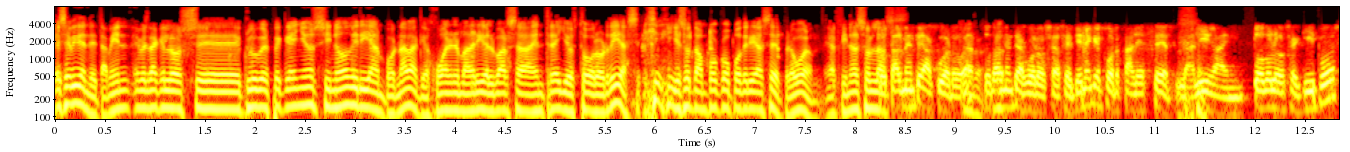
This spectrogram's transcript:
Es evidente, también es verdad que los eh, clubes pequeños, si no, dirían, pues nada, que juegan el Madrid y el Barça entre ellos todos los días. Y eso tampoco podría ser, pero bueno, al final son las... Totalmente de acuerdo, ¿eh? Totalmente de acuerdo. O sea, se tiene que fortalecer la liga en todos los equipos,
